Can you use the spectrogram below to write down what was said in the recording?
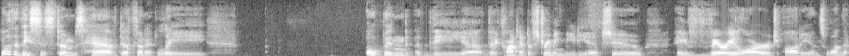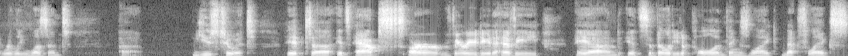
both of these systems have definitely opened the uh, the content of streaming media to a very large audience, one that really wasn't uh, used to it. It uh, its apps are very data heavy, and its ability to pull in things like Netflix,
